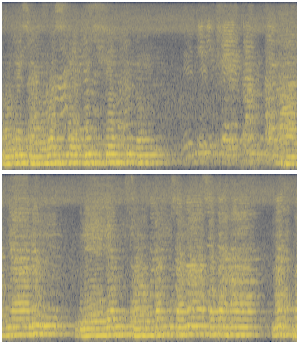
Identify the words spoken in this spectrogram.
हृदि सर्वस्य दृश्यकृतम् ज्ञानं ज्ञेयं चोक्तं समासतः मद्भक्तये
